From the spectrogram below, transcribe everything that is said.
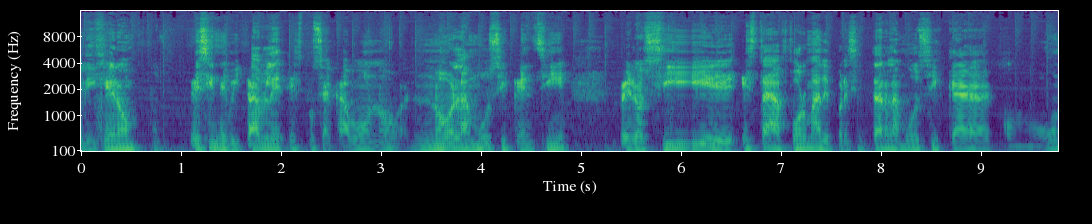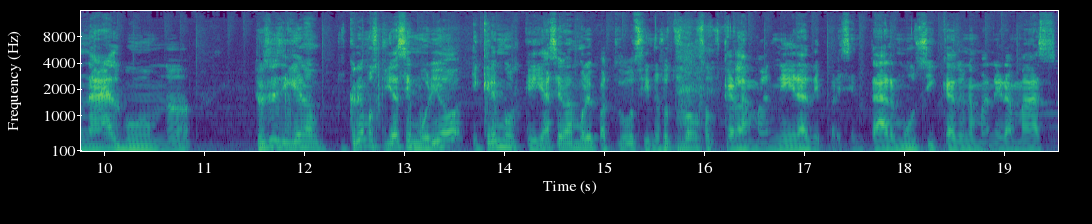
dijeron, pues, es inevitable, esto se acabó, ¿no? No la música en sí, pero sí eh, esta forma de presentar la música como un álbum, ¿no? Entonces dijeron, creemos que ya se murió y creemos que ya se va a morir para todos y nosotros vamos a buscar la manera de presentar música de una manera más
